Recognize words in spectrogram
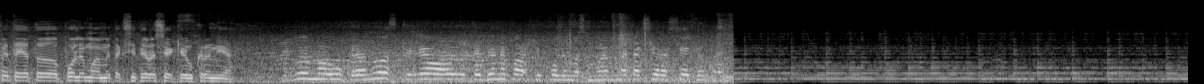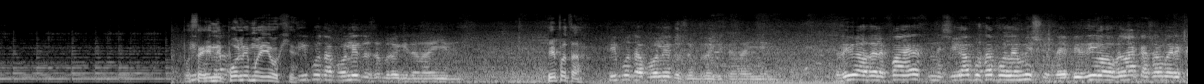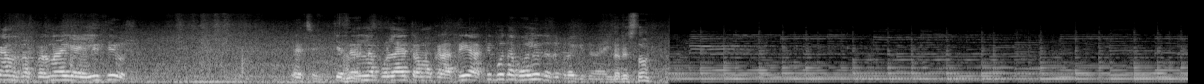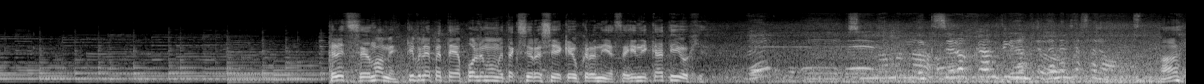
Πείτε για το πόλεμο μεταξύ τη Ρωσία και Ουκρανία. Εγώ είμαι Ουκρανός και λέω ότι δεν υπάρχει πόλεμος με- μεταξύ Ρωσία και Ουκρανία. Πως θα γίνει πόλεμο ή όχι. Τίποτα απολύτω δεν πρόκειται να γίνει. Τίποτα. Τίποτα απολύτω δεν πρόκειται να γίνει. Δύο αδελφά έθνη σιγά που θα πολεμήσουν επειδή ο βλάκα ο Αμερικάνο μα περνάει για ηλίθιου. Έτσι. Και θέλει να πουλάει τρομοκρατία. Τίποτα απολύτως δεν πρόκειται να γίνει. Ευχαριστώ. Πείτε, συγγνώμη, τι βλέπετε για πόλεμο μεταξύ Ρωσία και Ουκρανία, θα γίνει κάτι ή όχι; Δεν ξέρω καν τι είναι αυτό. Δεν ενδιαφερόμαστε. Α,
